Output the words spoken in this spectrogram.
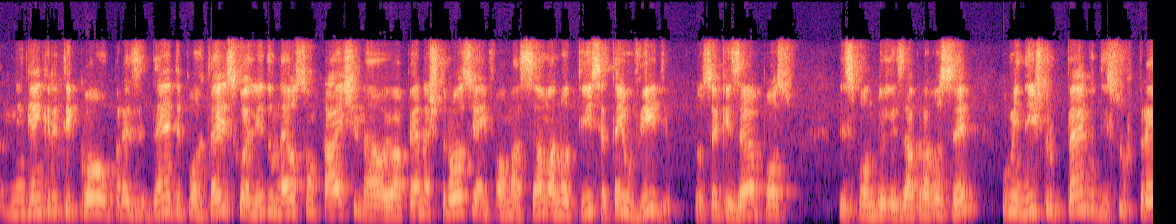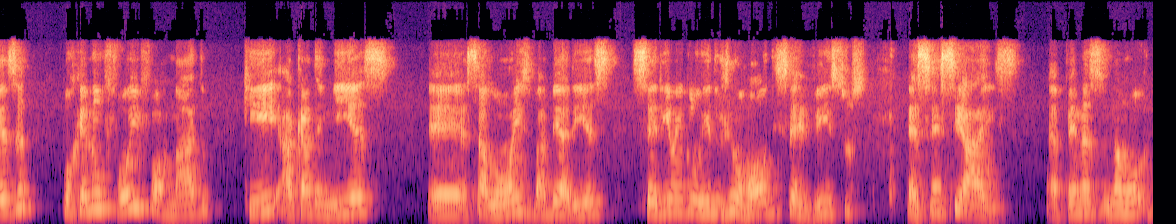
ninguém criticou o presidente por ter escolhido Nelson Teich, não. Eu apenas trouxe a informação, a notícia, tem o vídeo. Se você quiser, eu posso disponibilizar para você. O ministro pego de surpresa porque não foi informado que academias, é, salões, barbearias seriam incluídos no rol de serviços essenciais. Apenas não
